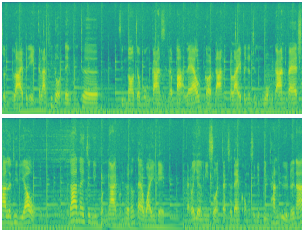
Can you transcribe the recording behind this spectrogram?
จนกลายเป็นเอกลักษณ์ที่โดดเด่นของเธอ ซึ่งนอกจากวงการศิลปะแล้วก็ดังไกลไปจนถึงวงการแฟชั่นเลยทีเดียว ด้านในจะมีผลงานของเธอตั้งแต่วัยเด็ก แต่ก็ยังมีส่วนจัดแสดงของศิลปินท่านอื่นด้วยนะ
